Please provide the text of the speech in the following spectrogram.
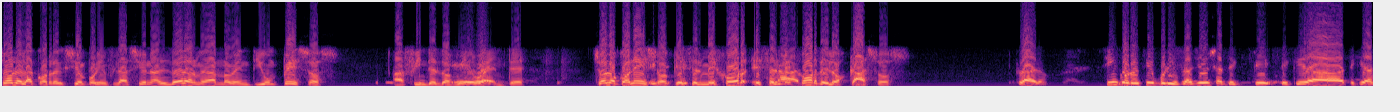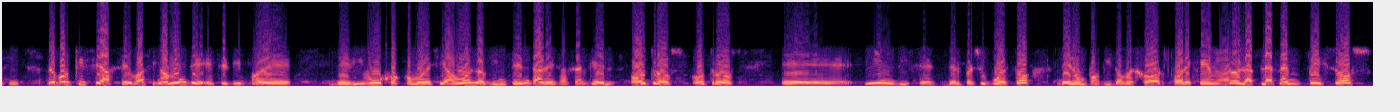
solo la corrección por inflación al dólar, me da 91 pesos a fin del 2020. Solo con eso, que es el mejor, es el mejor de los casos. Claro sin corregir por inflación ya te, te, queda te queda así. ¿Pero por qué se hace? Básicamente este tipo de, de dibujos, como decías vos, lo que intentan es hacer que otros otros eh, índices del presupuesto den un poquito mejor. Por ejemplo, la plata en pesos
